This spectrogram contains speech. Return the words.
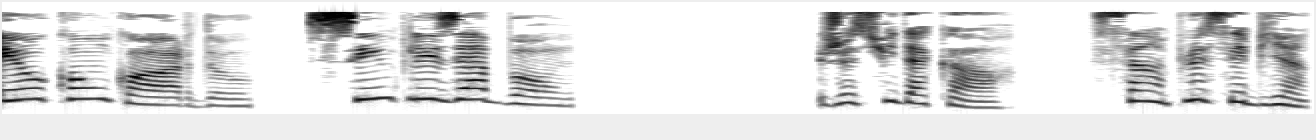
Eu concordo. Simples é bom. Je suis d'accord. Simple c'est bien.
